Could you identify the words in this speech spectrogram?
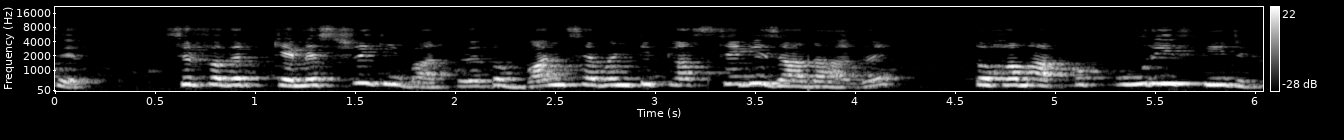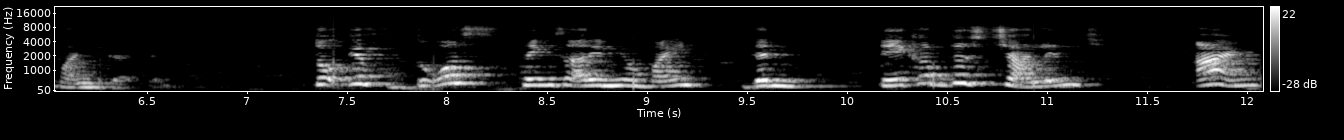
फिर सिर्फ़ अगर केमिस्ट्री की बात करें तो 170 प्लस से भी ज़्यादा आ गए तो हम आपको पूरी फ़ी रिफंड कर देंगे। तो if those things are in your mind then take up this challenge and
